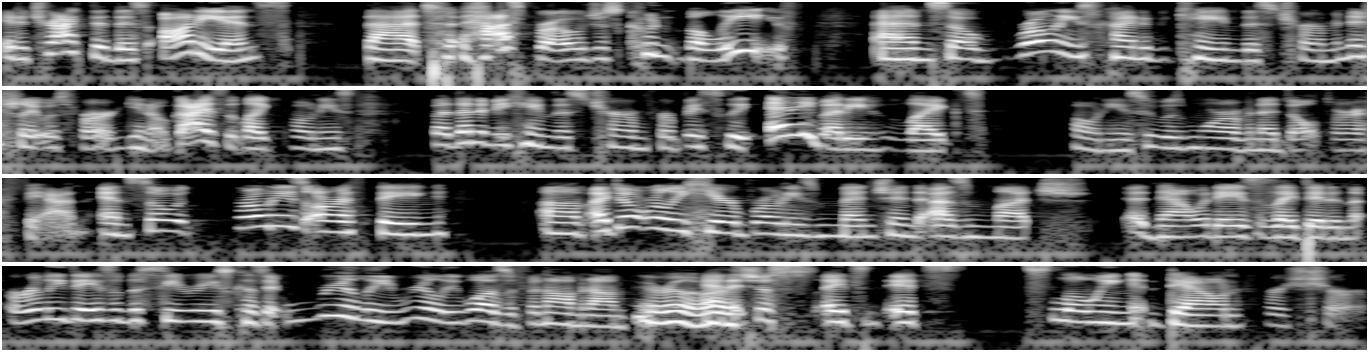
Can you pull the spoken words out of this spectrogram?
it attracted this audience that Hasbro just couldn't believe. And so bronies kind of became this term. Initially, it was for, you know, guys that like ponies, but then it became this term for basically anybody who liked ponies, who was more of an adult or a fan. And so bronies are a thing. Um, I don't really hear bronies mentioned as much nowadays as I did in the early days of the series because it really, really was a phenomenon. It really was, And it's just it's it's slowing down for sure.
